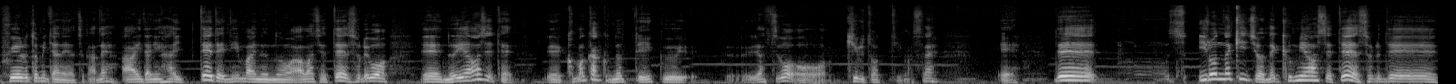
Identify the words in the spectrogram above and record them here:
フェルトみたいなやつがね間に入ってで2枚の布を合わせてそれを、えー縫い合わせて、えー細かく縫っていくやつをキルトって言いますね。えーでいろんな生地をね組み合わせてそれで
